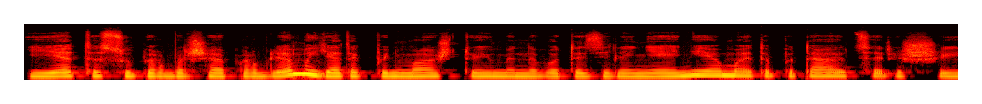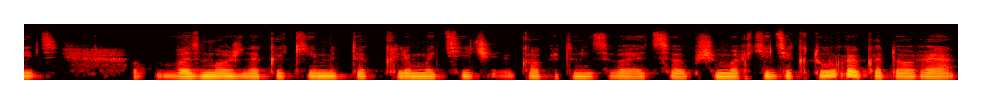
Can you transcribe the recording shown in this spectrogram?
И это супер большая проблема. Я так понимаю, что именно вот озеленением это пытаются решить, возможно, какими-то климатич... как это называется, в общем, архитектура, которая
